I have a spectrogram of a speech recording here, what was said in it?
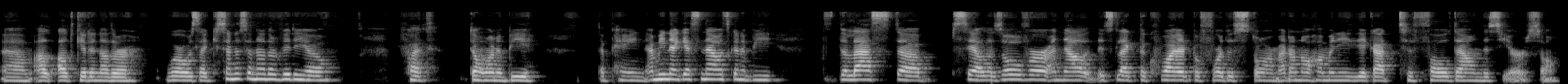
Um, I'll, I'll get another. Where I was like, send us another video, but don't want to be a pain. I mean, I guess now it's going to be the last uh, sale is over and now it's like the quiet before the storm. I don't know how many they got to fall down this year. So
